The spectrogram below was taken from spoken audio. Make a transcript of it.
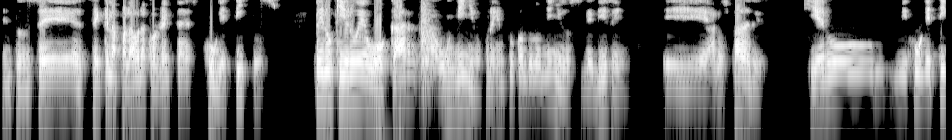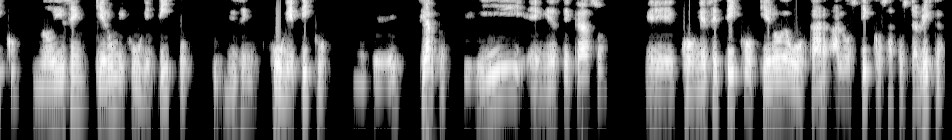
Entonces, sé que la palabra correcta es juguetitos, pero quiero evocar a un niño. Por ejemplo, cuando los niños les dicen eh, a los padres, quiero mi juguetico, no dicen quiero mi juguetito, dicen juguetico. ¿Cierto? Y en este caso, eh, con ese tico quiero evocar a los ticos, a Costa Rica.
